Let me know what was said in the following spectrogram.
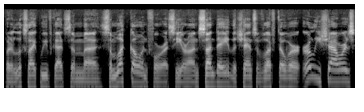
but it looks like we've got some uh, some luck going for us here on Sunday. The chance of leftover early showers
